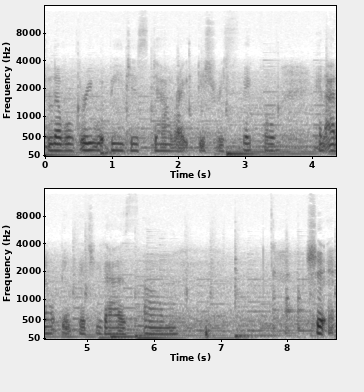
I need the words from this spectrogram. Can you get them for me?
and level three would be just downright disrespectful. And I don't think that you guys um, should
